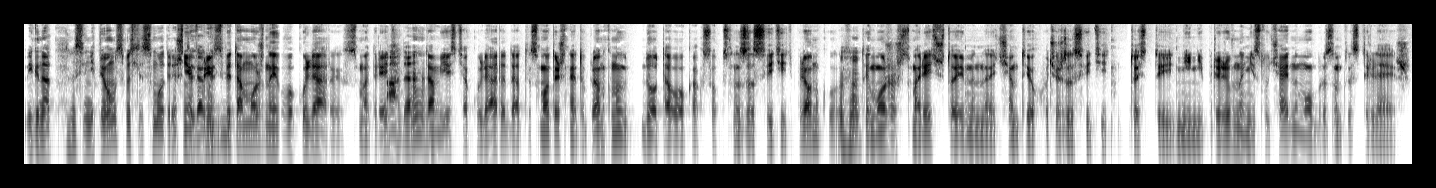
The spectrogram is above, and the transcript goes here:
Игнат, в смысле, не в прямом смысле смотришь? Нет, в как бы- принципе, там можно и в окуляры смотреть. А, да? Там есть окуляры, да, ты смотришь на эту пленку, ну, до того, как, собственно, засветить пленку, Мгм. ты можешь смотреть, что именно, чем ты ее хочешь засветить. То есть ты не непрерывно, не случайным образом ты стреляешь,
